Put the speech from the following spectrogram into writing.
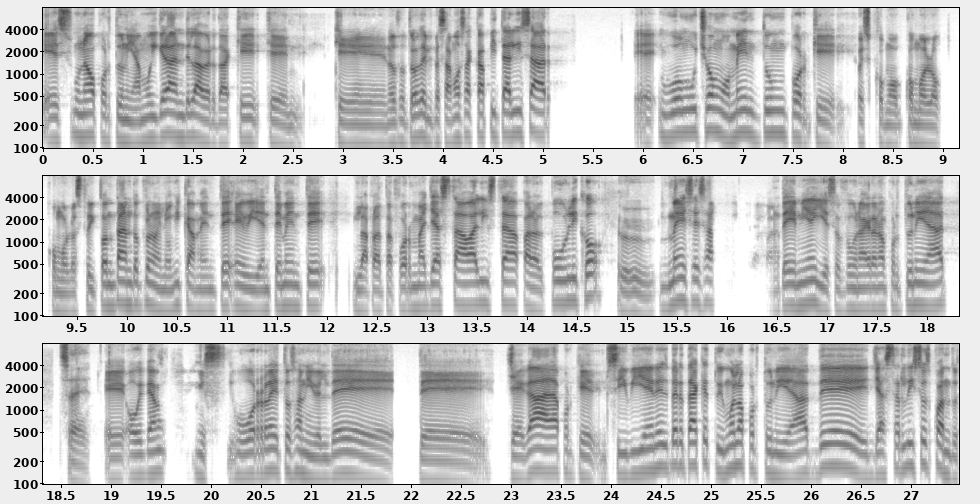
es una oportunidad muy grande, la verdad, que, que, que nosotros empezamos a capitalizar. Eh, hubo mucho momentum porque, pues como, como, lo, como lo estoy contando cronológicamente, evidentemente la plataforma ya estaba lista para el público meses antes pandemia y eso fue una gran oportunidad. Sí. Eh, obviamente hubo retos a nivel de, de, llegada, porque si bien es verdad que tuvimos la oportunidad de ya estar listos cuando,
